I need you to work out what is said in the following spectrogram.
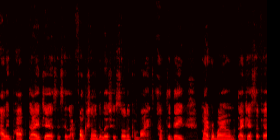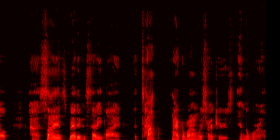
Olipop Digest. It says our functional, delicious soda combines up to date microbiome, digestive health, uh, science vetted and studied by the top microbiome researchers in the world.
